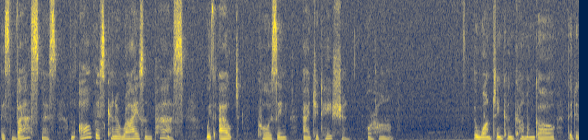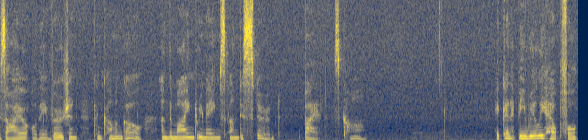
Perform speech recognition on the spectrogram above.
this vastness, and all this can arise and pass without causing agitation or harm. The wanting can come and go, the desire or the aversion can come and go, and the mind remains undisturbed by it. It's calm. It can be really helpful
